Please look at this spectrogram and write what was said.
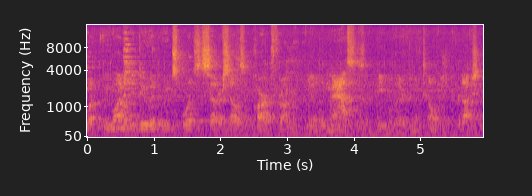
what we wanted to do at Root Sports to set ourselves apart from you know the masses of people that are doing television production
